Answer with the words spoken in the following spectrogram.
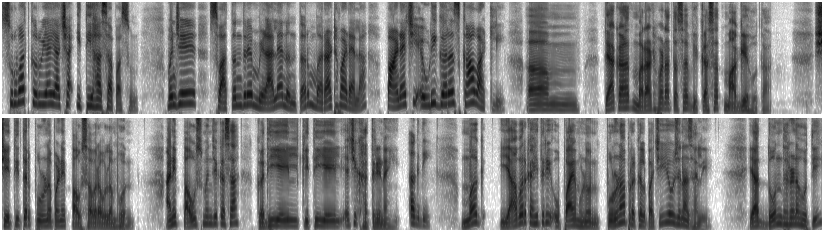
सुरुवात करूया याच्या इतिहासापासून. म्हणजे स्वातंत्र्य मिळाल्यानंतर मराठवाड्याला पाण्याची एवढी गरज का वाटली? त्या काळात मराठवाडा तसा विकासात मागे होता. शेती तर पूर्णपणे पावसावर अवलंबून. आणि पाऊस म्हणजे कसा? कधी येईल किती येईल याची खात्री नाही. अगदी. मग यावर काहीतरी उपाय म्हणून पूर्णा प्रकल्पाची योजना झाली. यात दोन धरणं होती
